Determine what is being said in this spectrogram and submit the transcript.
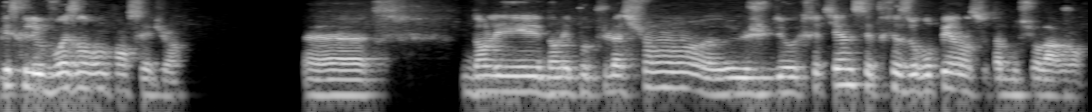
Qu'est-ce que les voisins vont penser, tu vois. dans, les, dans les populations judéo-chrétiennes, c'est très européen ce tabou sur l'argent.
